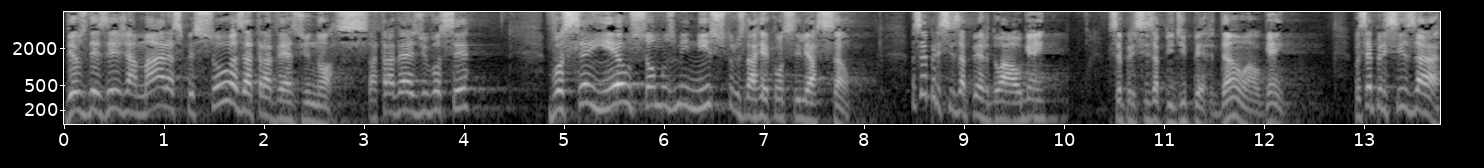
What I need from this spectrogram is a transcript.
Deus deseja amar as pessoas através de nós, através de você. Você e eu somos ministros da reconciliação. Você precisa perdoar alguém? Você precisa pedir perdão a alguém? Você precisa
